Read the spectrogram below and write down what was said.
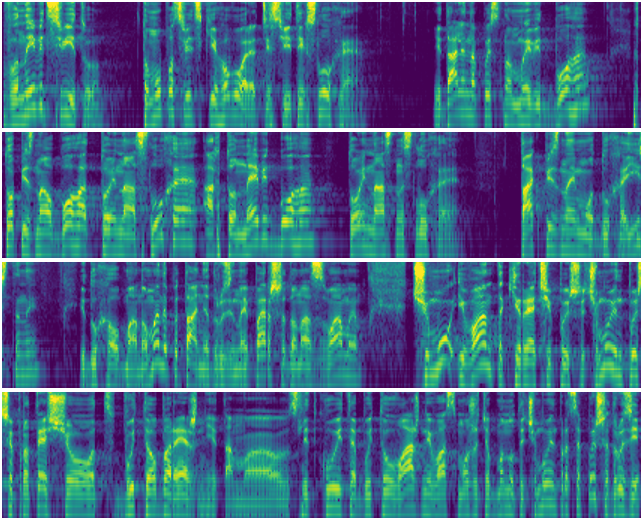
Вони від світу, тому по-світськи говорять, і світ їх слухає. І далі написано: ми від Бога. Хто пізнав Бога, той нас слухає, а хто не від Бога, той нас не слухає. Так пізнаємо духа істини і духа обману. У мене питання, друзі, найперше до нас з вами. Чому Іван такі речі пише? Чому він пише про те, що от будьте обережні, там е, слідкуйте, будьте уважні, вас можуть обманути? Чому він про це пише? Друзі,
